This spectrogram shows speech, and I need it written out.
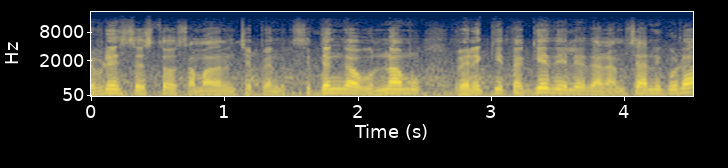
ఎవిడెన్సెస్తో సమాధానం చెప్పేందుకు సిద్ధంగా ఉన్నాము. వెనక్కి తగ్గేదే లేదనే అంశాన్ని కూడా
